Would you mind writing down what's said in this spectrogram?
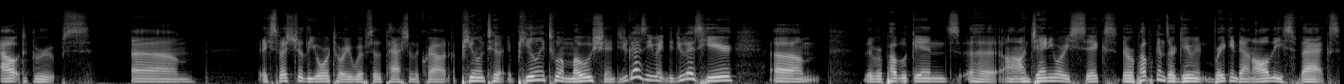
out groups, um, especially the oratory whips of the passion of the crowd, appealing to appealing to emotion. Did you guys even? Did you guys hear? Um, the Republicans uh, on January 6th, the Republicans are giving breaking down all these facts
